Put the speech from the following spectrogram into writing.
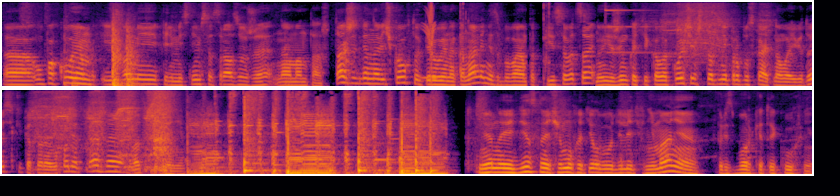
э, упакуем и с вами переместимся сразу же на монтаж. Также для новичков, кто впервые на канале, не забываем подписываться, ну и жимкайте колокольчик, чтобы не пропускать новые видосики, которые выходят каждое воскресенье. Наверное, единственное, чему хотел бы уделить внимание при сборке этой кухни,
